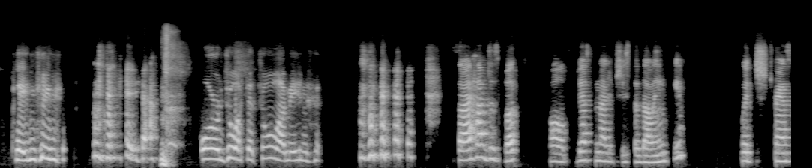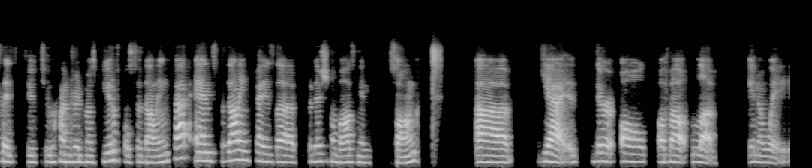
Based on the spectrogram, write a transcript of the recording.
painting yeah. or do a tattoo. I mean, so I have this book called 200 najljepših Sevdalinki, which translates to 200 most beautiful Sevdalinka. And Sevdalinka is a traditional Bosnian song. Uh, yeah, it, they're all about love in a way.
